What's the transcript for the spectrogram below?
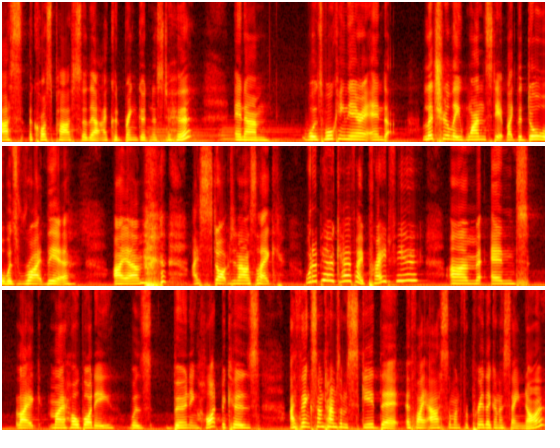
us across paths so that I could bring goodness to her. And um, was walking there, and literally one step, like the door was right there. I um, I stopped and I was like, would it be okay if I prayed for you? Um, and like my whole body was burning hot because I think sometimes I'm scared that if I ask someone for prayer, they're going to say no.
